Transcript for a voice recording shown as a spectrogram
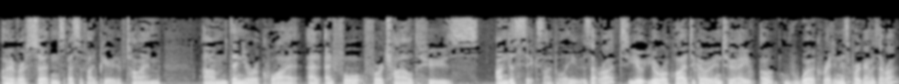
over a certain specified period of time, um, then you're required, and, and for, for a child who's under six, I believe, is that right? You're, you're required to go into a, a work readiness program, is that right?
